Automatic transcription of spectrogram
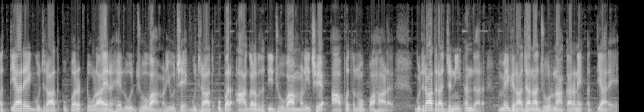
અત્યારે ગુજરાત ઉપર ટોળાઈ રહેલું જોવા મળ્યું છે. ગુજરાત ઉપર આગળ વધતી જોવા મળી છે આફતનો પહાડ. ગુજરાત રાજ્યની અંદર મેઘરાજાના જોરના કારણે અત્યારે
